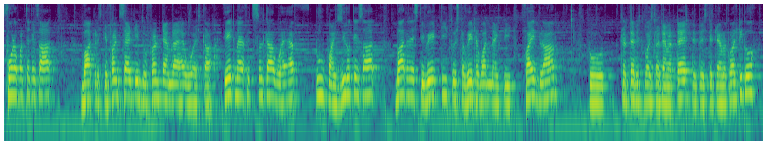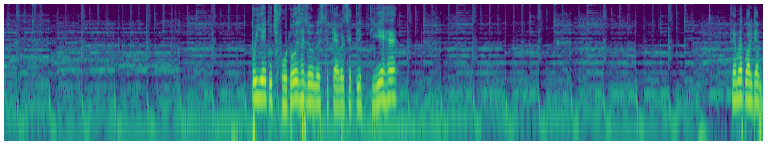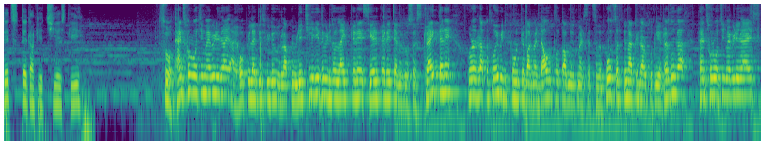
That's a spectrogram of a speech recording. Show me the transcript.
four aperture के साथ। बात करें इसके फ्रंट साइड की, जो फ्रंट कैमरा है, वो इसका एट मेगा पिक्सल का, वो है एफ़ टू पॉइंट ज़ीरो के साथ। बात करें इसकी वेट की तो इसका वेट है वन नाइन्टी फाइव ग्राम। तो करते हैं इसका कैमरा टेस्ट देते हैं इसके कैमरा क्वालिटी को। तो ये कुछ फ़ोटोज़ हैं जो हमने इसके कैमरे से क्लिक किए हैं। कैमरा क्वालिटी आप देख सकते हैं काफ़ी अच्छी है इसकी। So thanks for watching my video I hope you like this video अगर आपको वीडियो अच्छी लगी तो वीडियो को लाइक करें शेयर करें चैनल को सब्सक्राइब करें। और अगर आपका कोई भी फ़ोन के बारे में डाउट हो तो आप मुझे मेरे सबसे पूछ सकते हैं। मैं आपके डाउट को क्लियर कर दूँगा। Thanks for watching my video guys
